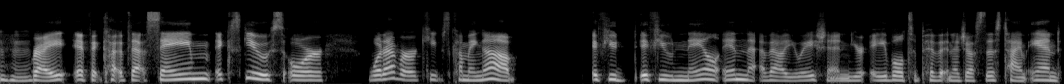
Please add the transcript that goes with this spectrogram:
mm-hmm. right? If it if that same excuse or whatever keeps coming up, if you if you nail in that evaluation, you're able to pivot and adjust this time and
